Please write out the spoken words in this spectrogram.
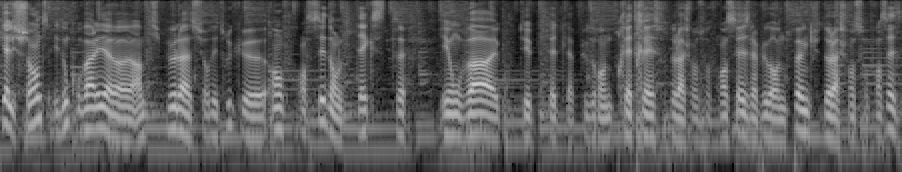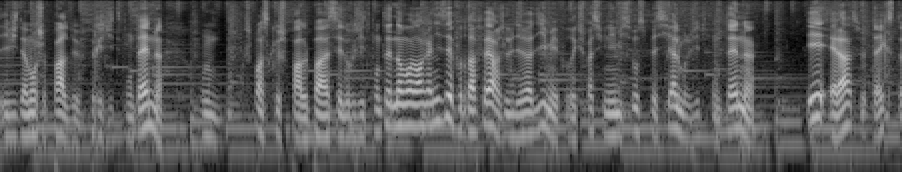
qu'elle chante. Et donc, on va aller un petit peu là sur des trucs en français dans le texte et on va écouter peut-être la plus grande prêtresse de la chanson française, la plus grande punk de la chanson française. Évidemment, je parle de Brigitte Fontaine. On- je pense que je parle pas assez de Brigitte Fontaine dans mon organisé. Il faudra faire, je l'ai déjà dit, mais il faudrait que je fasse une émission spéciale Brigitte Fontaine. Et elle a ce texte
